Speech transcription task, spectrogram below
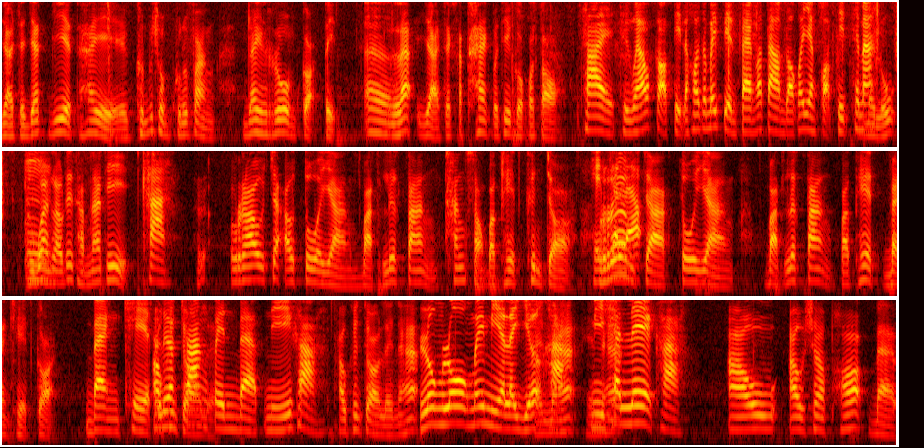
อยากจะยัดเยียดให้คุณผู้ชมคุณผู้ฟังได้ร่วมเกาะติดเออและอยากจะกระแทกไปที่กกตใช่ ถึงแม้ว่าเกาะติดแล้วเขาจะไม่เปลี่ยนแปลงก็ตามเราก็ยังเกาะติดใช่ไหมไม่รู้ ถือว่าอืมเราได้ทำหน้าที่ค่ะ เราจะเอาตัวอย่างบัตรเลือกตั้งทั้งสองประเภทขึ้นจอเห็นกันแล้วเริ่มจากตัวอย่างบัตรเลือกตั้งประเภทแบ่งเขตก่อน แบ่งเขตเอาขึ้เลืนอกจอตั้งเลยเป็นแบบนี้ค่ะ เอาขึ้นจอเลยนะฮะ โล่งๆ ไม่มีอะไรเยอะค่ะเห็นไหมฮะเห็นไหมมีแค่เลขค่ะ เอาเอาเฉพาะแบบ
